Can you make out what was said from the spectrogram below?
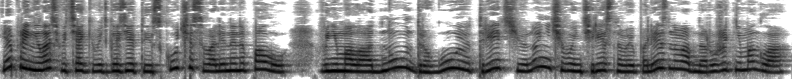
Я принялась вытягивать газеты из кучи, сваленной на полу, вынимала одну, другую, третью, но ничего интересного и полезного обнаружить не могла.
